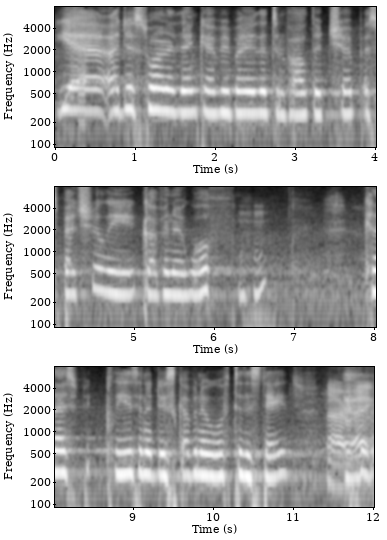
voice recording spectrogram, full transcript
yeah, I just want to thank everybody that's involved with Chip, especially Governor Wolf. Mm-hmm. Can I please introduce Governor Wolf to the stage? All right.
